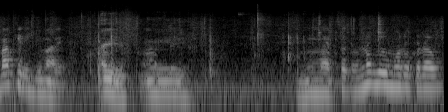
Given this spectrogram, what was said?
બાકી રહી. ગયું મારે. હું મારા છોકરાને ન ગળું મોડું કરાવું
